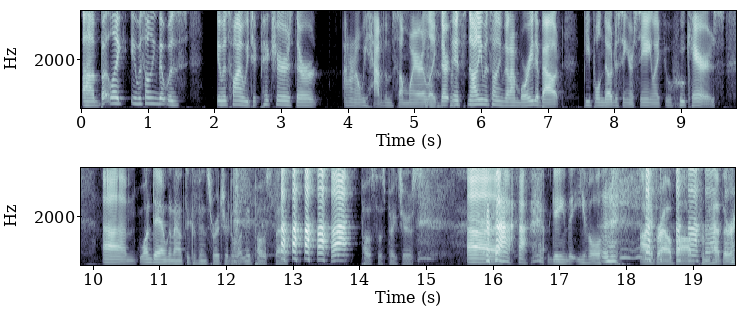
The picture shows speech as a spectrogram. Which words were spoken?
Uh, but like it was something that was it was fine. We took pictures. They're I don't know we have them somewhere like there it's not even something that I'm worried about people noticing or seeing like who cares um One day I'm gonna have to convince Richard to let me post that. post those pictures. uh Getting the evil eyebrow bob from Heather.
